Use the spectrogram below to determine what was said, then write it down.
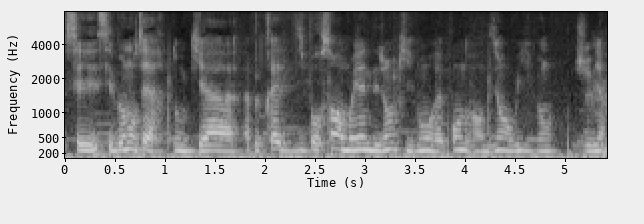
c'est volontaire. Donc il y a à peu près 10% en moyenne des gens qui vont répondre en disant oui, bon, je viens.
